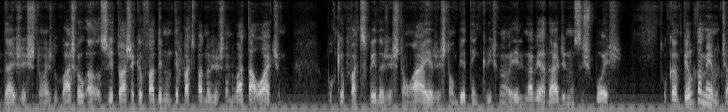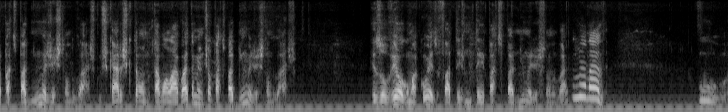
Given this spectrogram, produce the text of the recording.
das gestões do Vasco. O, o sujeito acha que o fato de ele não ter participado da gestão do Vasco está ótimo, porque eu participei da gestão A e a gestão B tem crítica. Não, ele, na verdade, não se expôs. O Campelo também não tinha participado de nenhuma gestão do Vasco. Os caras que estavam lá agora também não tinham participado de nenhuma gestão do Vasco. Resolveu alguma coisa? O fato de eles não terem participado de nenhuma gestão do Vasco? Não resolveu nada. O,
